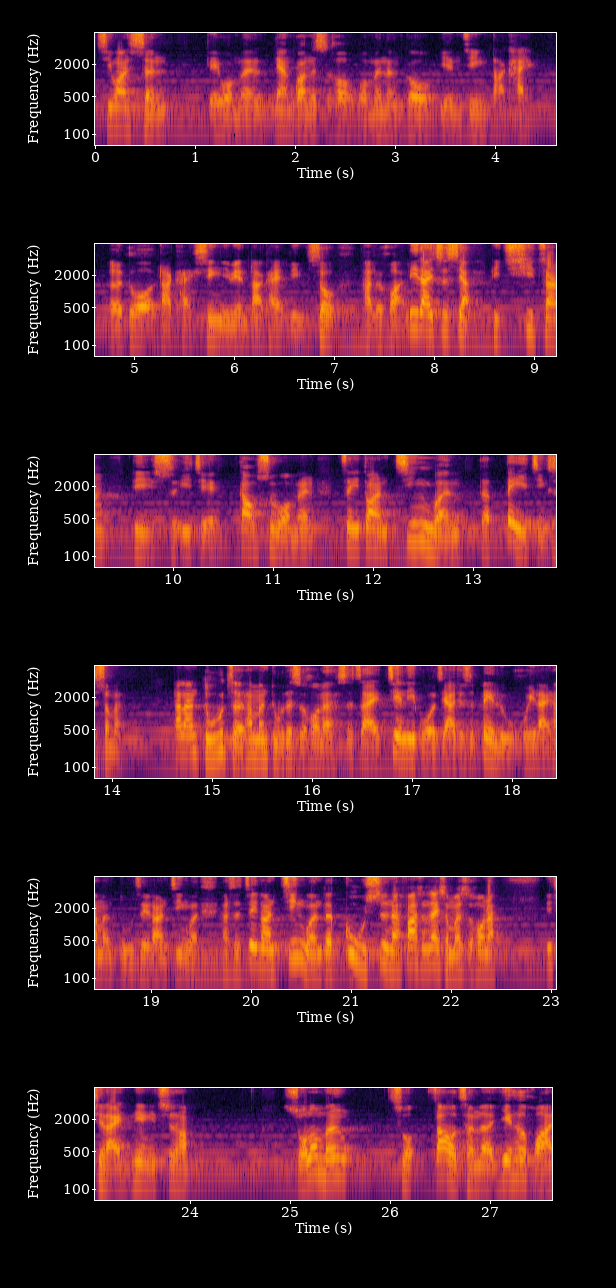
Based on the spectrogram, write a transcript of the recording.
希望神给我们亮光的时候，我们能够眼睛打开。耳朵打开，心里面打开，领受他的话。历代之下第七章第十一节告诉我们这一段经文的背景是什么？当然，读者他们读的时候呢，是在建立国家，就是被掳回来，他们读这段经文。但是这段经文的故事呢，发生在什么时候呢？一起来念一次哈。所罗门所造成了耶和华。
